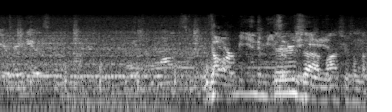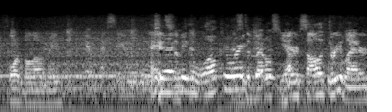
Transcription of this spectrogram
Your radio's going on. The army enemies There's uh, monsters on the floor below me. Yep, I see him. Hey, See it's that the, nigga walking right it's the Metal there? Gear Solid 3 ladder.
